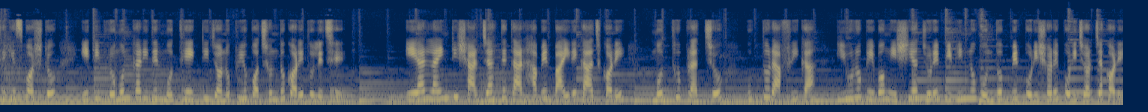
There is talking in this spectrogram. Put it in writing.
থেকে স্পষ্ট, এটি ভ্রমণকারীদের মধ্যে একটি জনপ্রিয় পছন্দ করে তুলেছে। এয়ারলাইনটি শারজাহতে তার হাবের বাইরে কাজ করে, মধ্যপ্রাচ্য, উত্তর আফ্রিকা, ইউরোপ এবং এশিয়া জুড়ে বিভিন্ন গন্তব্যের পরিসরে পরিচর্যা করে।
